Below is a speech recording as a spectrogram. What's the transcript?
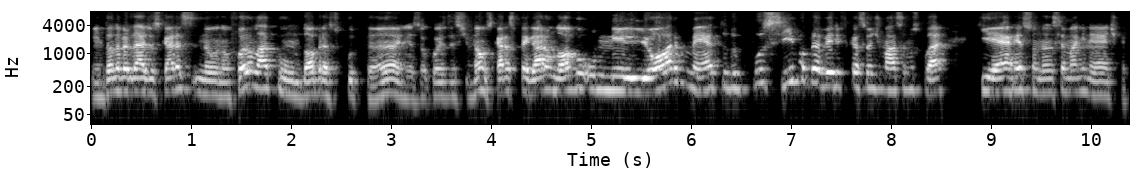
Então, na verdade, os caras não, não foram lá com dobras cutâneas ou coisas desse tipo, não, os caras pegaram logo o melhor método possível para verificação de massa muscular, que é a ressonância magnética.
